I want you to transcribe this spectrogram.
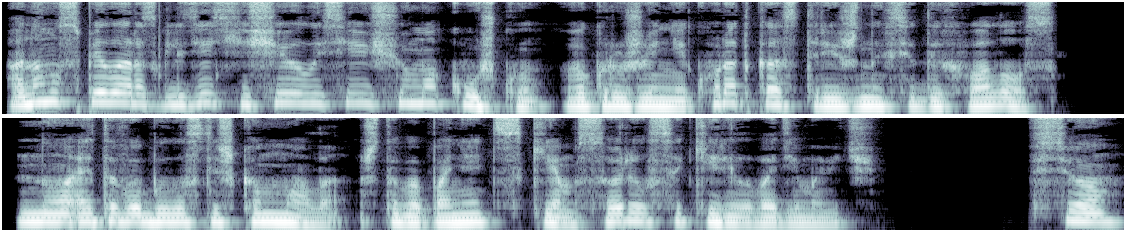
она успела разглядеть еще и лысеющую макушку в окружении коротко остриженных седых волос, но этого было слишком мало, чтобы понять, с кем ссорился Кирилл Вадимович. «Все,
